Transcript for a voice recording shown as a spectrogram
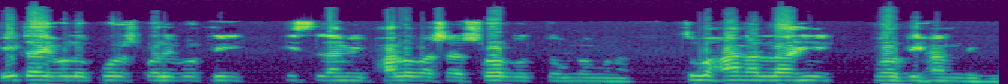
এটাই হলো পরস্পরের প্রতি ইসলামী ভালোবাসার সর্বোত্তম নমুনা। সুবহান আল্লাহি বিহামদিহি।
